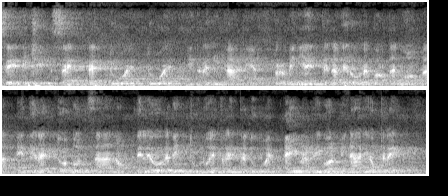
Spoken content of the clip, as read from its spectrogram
16 7 2 2 di Trenitalia, proveniente da Verona Porta Nuova e diretto a Bolzano, delle ore 21 e 32, È in arrivo al binario 3.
